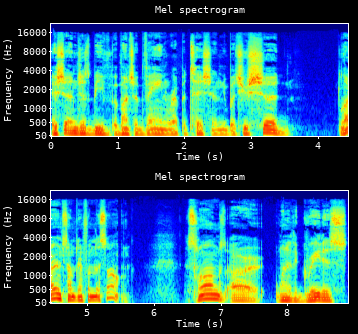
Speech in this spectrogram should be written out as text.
It shouldn't just be a bunch of vain repetition, but you should learn something from the song. Songs are one of the greatest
